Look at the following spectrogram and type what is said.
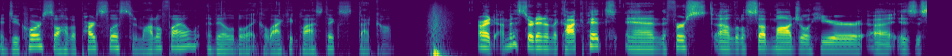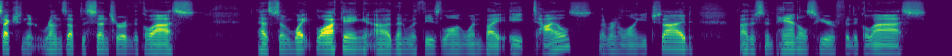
In due course, I'll have a parts list and model file available at galacticplastics.com. All right, I'm going to start in on the cockpit, and the first uh, little submodule here uh, is the section that runs up the center of the glass. It has some white blocking, uh, then with these long 1 by 8 tiles that run along each side. Uh, there's some panels here for the glass.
